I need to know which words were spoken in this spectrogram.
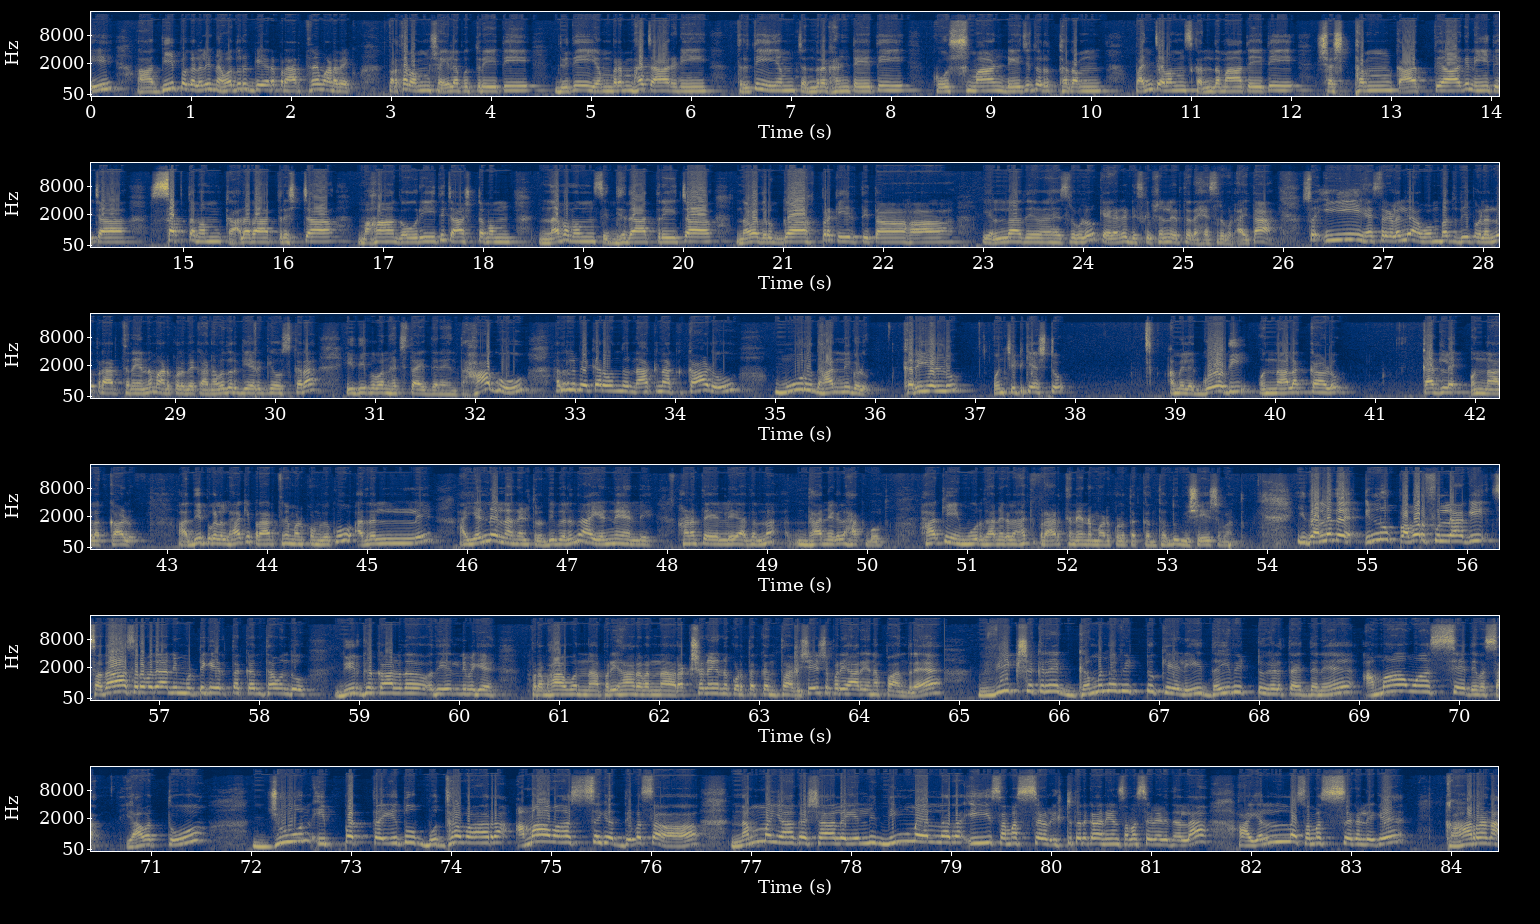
ಆ ದೀಪಗಳಲ್ಲಿ ನವದುರ್ಗೆಯರ ಪ್ರಾರ್ಥನೆ ಮಾಡಬೇಕು. ಪ್ರಥಮಂ ಶೈಲಪುತ್ರೀತಿ ದ್ವಿತೀಯಂ ಬ್ರಹ್ಮಚಾರಿಣಿ ತೃತೀಯಂ ಚಂದ್ರಘಂಟೇತಿ ಕೂಷ್ಮಾಂಡೇ ಚತುರ್ಥಕಂ ಪಂಚಮಂ ಸ್ಕಂದಮಾತೇತಿ ಷಷ್ಠಂ ಕಾತ್ಯಾಗಿನೀತಿ ಚ ಸಪ್ತಮಂ ಕಾಲರಾತ್ರಿಶ್ಚ ಮಹಾಗೌರೀತಿ ಚಾಷ್ಟಮಂ ನವಮಂ ಸಿದ್ಧಿದಾತ್ರಿ ಚ ನವದುರ್ಗಾ ಪ್ರಕೀರ್ತಿತಾ ಎಲ್ಲ ದೇವ ಹೆಸರುಗಳು ಕೆಳಗಡೆ ಡಿಸ್ಕ್ರಿಪ್ಷನಲ್ಲಿ ಇರ್ತದೆ ಹೆಸರುಗಳು, ಆಯ್ತಾ? ಸೊ ಈ ಹೆಸರುಗಳಲ್ಲಿ ಆ ಒಂಬತ್ತು ದೀಪಗಳಲ್ಲೂ ಪ್ರಾರ್ಥನೆಯನ್ನು ಮಾಡ್ಕೊಳ್ಬೇಕು. ಆ ನವದುರ್ಗಿಯರಿಗೋಸ್ಕರ ಈ ದೀಪವನ್ನು ಹಚ್ತಾ ಇದ್ದೇನೆ ಅಂತ. ಹಾಗೂ ಅದರಲ್ಲಿ ಬೇಕಾದ್ರೆ ಒಂದು ನಾಲ್ಕು ನಾಲ್ಕು ಕಾಳು ಮೂರು ಧಾನ್ಯಗಳು. ಕರಿಯಳ್ಳು ಒಂದು ಚಿಟಿಕೆಯಷ್ಟು ಆಮೇಲೆ ಗೋಧಿ ಒಂದು ನಾಲ್ಕು ಕಾಳು ಕಡಲೆ ಒಂದು ನಾಲ್ಕು ಕಾಳು. ಆ ದೀಪಗಳಲ್ಲಿ ಹಾಕಿ ಪ್ರಾರ್ಥನೆ ಮಾಡ್ಕೊಳ್ಬೇಕು. ಅದರಲ್ಲಿ ಆ ಎಣ್ಣೆಯಲ್ಲಿ ನಾನು ಹೇಳ್ತಿರೋ ದೀಪದಲ್ಲಿ ಆ ಎಣ್ಣೆಯಲ್ಲಿ, ಹಣತೆಯಲ್ಲಿ ಅದನ್ನು ಧಾನ್ಯಗಳು ಹಾಕ್ಬೋದು. ಹಾಕಿ ಈ ಮೂರು ಧಾನ್ಯಗಳನ್ನು ಹಾಕಿ ಪ್ರಾರ್ಥನೆಯನ್ನು ಮಾಡ್ಕೊಳ್ತಕ್ಕಂಥದ್ದು ವಿಶೇಷವಾದ್ದು. ಇದಲ್ಲದೆ ಇನ್ನೂ ಪವರ್ಫುಲ್ಲಾಗಿ ಸದಾ ಸರ್ವದಾ ನಿಮ್ಮೊಟ್ಟಿಗೆ ಇರತಕ್ಕಂಥ ಒಂದು ದೀರ್ಘಕಾಲದ ಅವಧಿಯಲ್ಲಿ ನಿಮಗೆ ಪ್ರಭಾವವನ್ನು, ಪರಿಹಾರವನ್ನು, ರಕ್ಷಣೆಯನ್ನು ಕೊಡ್ತಕ್ಕಂಥ ವಿಶೇಷ ಪರಿಹಾರ ಏನಪ್ಪ ಅಂದರೆ, ವೀಕ್ಷಕರೇ ಗಮನವಿಟ್ಟು ಕೇಳಿ ದಯವಿಟ್ಟು ಹೇಳ್ತಾ ಇದ್ದೇನೆ, ಅಮಾವಾಸ್ಯೆ ದಿವಸ. ಯಾವತ್ತು? ಜೂನ್ ಇಪ್ಪತ್ತೈದು ಬುಧವಾರ ಅಮಾವಾಸ್ಯೆಯ ದಿವಸ ನಮ್ಮ ಯಾಗಶಾಲೆಯಲ್ಲಿ ನಿಮ್ಮ ಎಲ್ಲರ ಈ ಸಮಸ್ಯೆಗಳು, ಇಷ್ಟು ತನಕ ನಾನು ಏನು ಸಮಸ್ಯೆಗಳು ಹೇಳಿದ್ನಲ್ಲ, ಆ ಎಲ್ಲ ಸಮಸ್ಯೆಗಳಿಗೆ ಕಾರಣ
